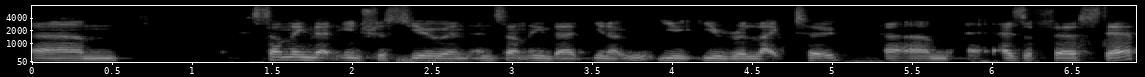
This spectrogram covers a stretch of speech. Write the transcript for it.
um, something that interests you and, and something that you know you, you relate to um, as a first step.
